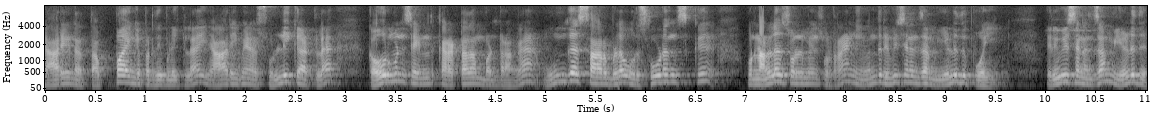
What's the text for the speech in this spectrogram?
யாரையும் நான் தப்பாக இங்கே பிரதிபலிக்கல யாரையுமே நான் சொல்லி காட்டல. கவர்மெண்ட் சைட்லேருந்து கரெக்டாக தான் பண்ணுறாங்க உங்கள் சார்பில் ஒரு ஸ்டூடெண்ட்ஸ்க்கு ஒரு நல்லது சொல்லுமேன்னு சொல்கிறேன் நீ வந்து ரிவிஷன் எக்ஸாம் எழுது போய். ரிவிஷன் எக்ஸாம் எழுது.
